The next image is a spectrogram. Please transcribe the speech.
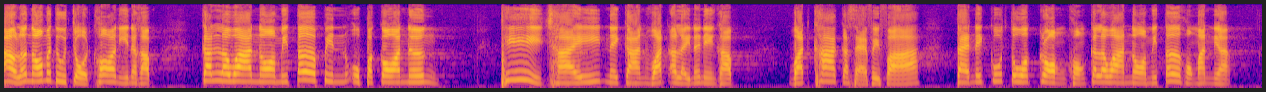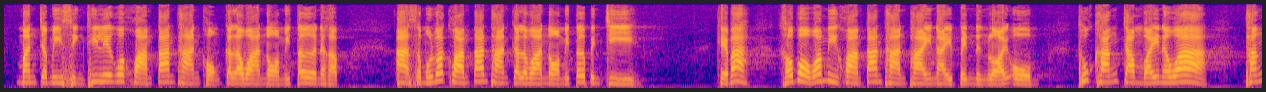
อ้าวแล้วน้องมาดูโจทย์ข้อนี้นะครับ กัลวานอมิเตอร์เป็นอุปกรณ์หนึ่งที่ใช้ในการวัดอะไรนั่นเองครับ วัดค่ากระแสไฟฟ้า แต่ในกูตัวกล่องของกละวานอมิเตอร์ของมันเนี่ยมันจะมีสิ่งที่เรียกว่าความต้านทานของกละวานอมิเตอร์นะครับอะสมมุติว่าความต้านทานกละวานอมิเตอร์เป็น G โอเคป่ะเขาบอกว่ามีความต้านทานภายในเป็น 100 โอห์มทุกครั้งจำไว้นะว่าทั้ง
